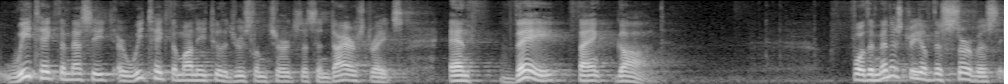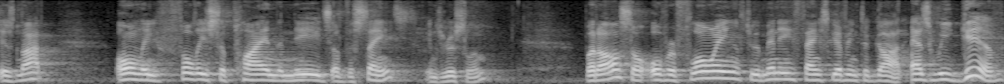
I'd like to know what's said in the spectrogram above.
we take the message, or we take the money to the Jerusalem church that's in dire straits, and they thank God. For the ministry of this service is not only fully supplying the needs of the saints in Jerusalem, but also overflowing through many thanksgiving to God. As we give,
